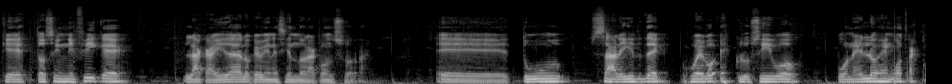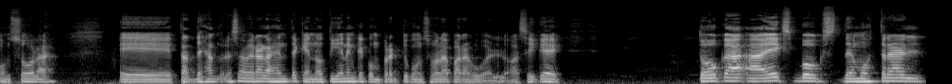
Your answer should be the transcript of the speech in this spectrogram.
que esto signifique la caída de lo que viene siendo la consola. Eh, tú salir de juegos exclusivos, ponerlos en otras consolas, eh, estás dejándole saber a la gente que no tienen que comprar tu consola para jugarlo. Así que toca a Xbox demostrar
